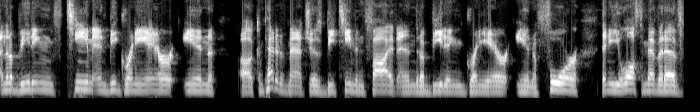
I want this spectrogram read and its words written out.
ended up beating Thiem and beat Grenier in uh, competitive matches, beat Thiem in five, and ended up beating Grenier in four. Then he lost to Medvedev.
